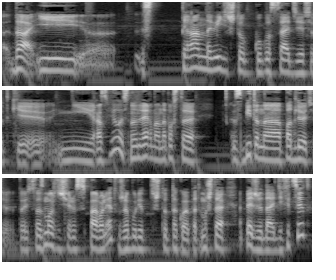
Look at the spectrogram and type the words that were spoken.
А, да, и странно видеть, что Google Stadia все-таки не развилась, но, наверное, она просто сбито на подлете. То есть, возможно, через пару лет уже будет что-то такое. Потому что, опять же, да, дефицит,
